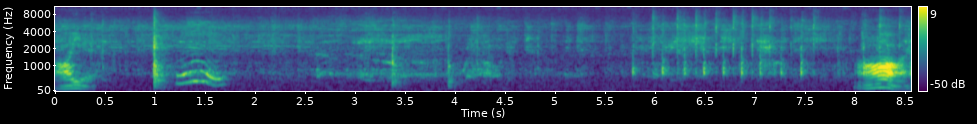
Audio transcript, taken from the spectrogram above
Oh, yeah. Hmm. Oh.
